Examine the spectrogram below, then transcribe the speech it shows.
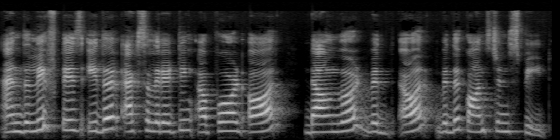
and the lift is either accelerating upward or downward with or with a constant speed.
